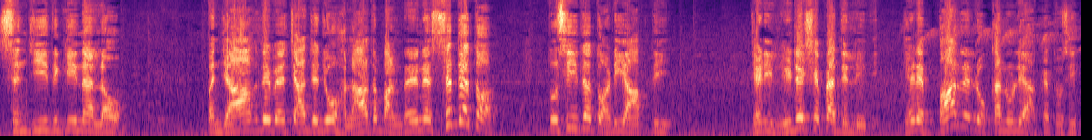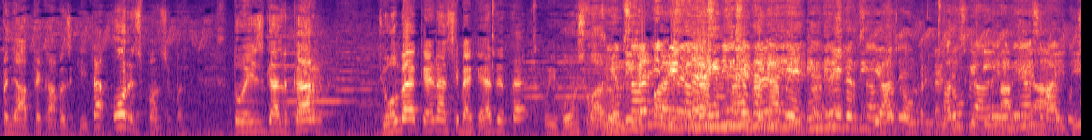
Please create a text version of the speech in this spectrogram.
ਸੰਜੀਦਗੀ ਨਾਲ ਲਓ। ਪੰਜਾਬ ਦੇ ਵਿੱਚ ਅੱਜ ਜੋ ਹਾਲਾਤ ਬਣ ਰਹੇ ਨੇ, ਸਿੱਧੇ ਤੌਰ ਤੁਸੀਂ ਤੇ ਤੁਹਾਡੀ ਆਪ ਦੀ ਜਿਹੜੀ ਲੀਡਰਸ਼ਿਪ ਹੈ ਦਿੱਲੀ ਦੀ, ਜਿਹੜੇ ਬਾਹਰਲੇ ਲੋਕਾਂ ਨੂੰ ਲਿਆ ਕੇ ਤੁਸੀਂ ਪੰਜਾਬ ਤੇ ਕਾਬਜ਼ ਕੀਤਾ, ਉਹ ਰਿਸਪੌਂਸਿਬਲ ਤੋਂ ਇਸ ਗੱਲ ਕਰਨ जो मैं कहना सी मैं कह देता है कोई होर सवाल हिंदी में हिंदी में कर दीजिए आज काउंटर की टीम आपके यहाँ आई थी।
